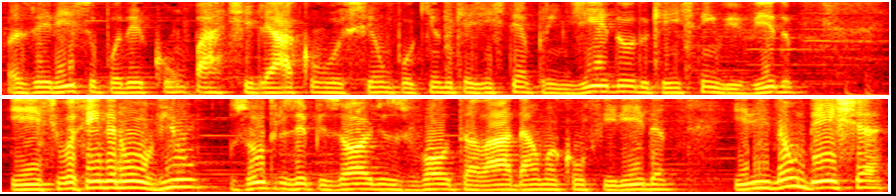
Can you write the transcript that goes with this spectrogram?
fazer isso, poder compartilhar com você um pouquinho do que a gente tem aprendido, do que a gente tem vivido. E se você ainda não ouviu os outros episódios, volta lá, dá uma conferida e não deixa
